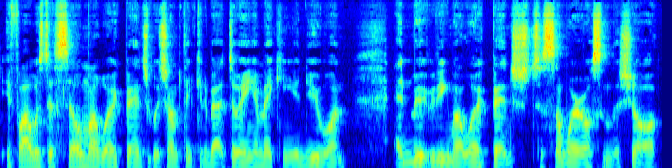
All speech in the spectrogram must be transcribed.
if I was to sell my workbench, which I'm thinking about doing and making a new one, and moving my workbench to somewhere else in the shop,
